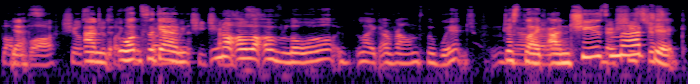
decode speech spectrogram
Blah Yes. blah blah. She also And does, like, once again, not a lot of lore like around the witch. Just No. like, and she is No, magic,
